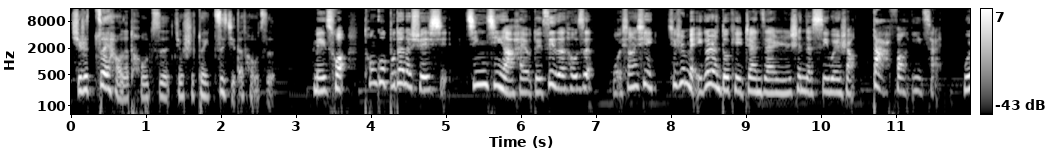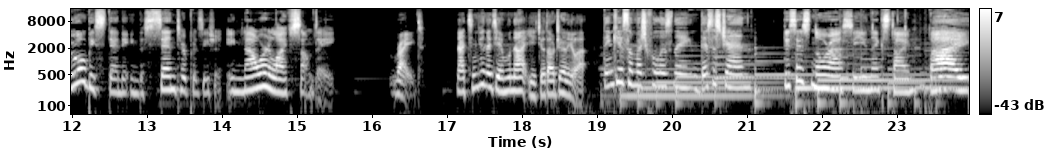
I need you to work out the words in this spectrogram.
其实最好的投资就是对自己的投资。没错，通过不断的学习、精进啊，还有对自己的投资，我相信其实每一个人都可以站在人生的 C 位上大放异彩。We will be standing in the center position in our life someday. Right. 那今天的节目呢，也就到这里了。Thank you so much for listening. This is Jen. This is Nora. See you next time. Bye.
